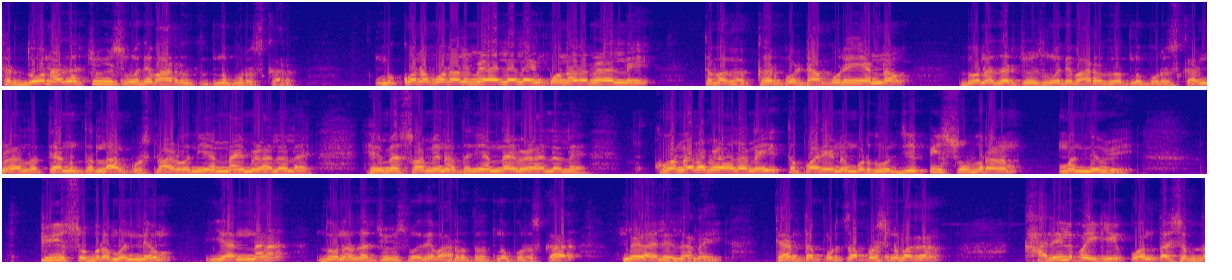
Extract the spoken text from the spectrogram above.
तर दोन हजार चोवीसमध्ये भारतरत्न पुरस्कार. मग कोणाकोणाला मिळालेला आहे कोणाला मिळाला नाही? तर बघा कर्पूर ठाकुरे यांना दोन हजार चोवीसमध्ये भारतरत्न पुरस्कार मिळाला. त्यानंतर लालकृष्ण आडवाणी यांनाही मिळालेला आहे. हेम एस स्वामीनाथन यांनाही मिळालेला आहे. कोणाला मिळाला नाही? तर पर्याय नंबर दोन जे पी सुब्रमण्यम आहे पी सुब्रमण्यम यांना दोन हजार चोवीसमध्ये भारतरत्न पुरस्कार मिळालेला नाही. त्यानंतर पुढचा प्रश्न बघा. खालीलपैकी कोणता शब्द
